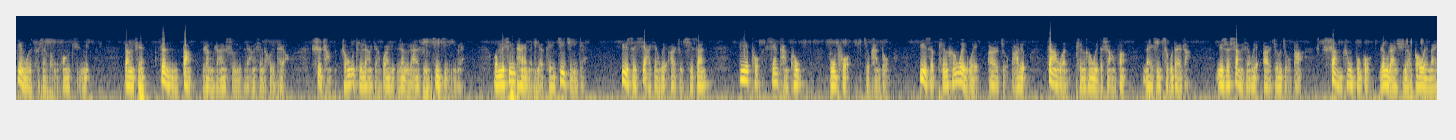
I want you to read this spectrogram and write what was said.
并未出现恐慌局面。当前震荡仍然属于良性的回调，市场总体量价关系仍然属于积极一面。我们的心态呢也可以积极一点，预测下限为二九七三，跌破先看空，不破就看多。预测平衡位为二九八六，站稳平衡位的上方，耐心持股待涨。预测上限为二九九八，上冲不过，仍然需要高位买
